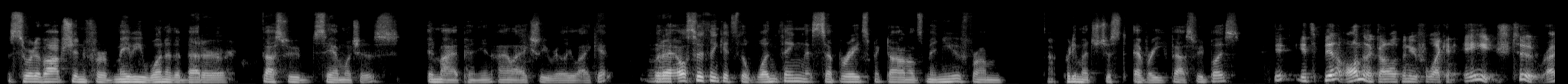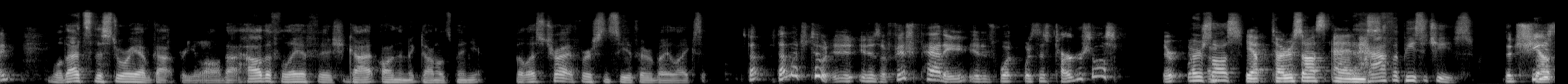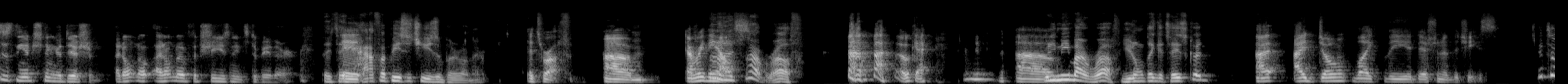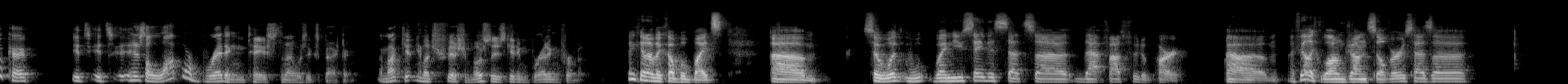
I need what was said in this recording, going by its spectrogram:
sort of option for maybe one of the better fast food sandwiches. In my opinion, I actually really like it. But I also think it's the one thing that separates McDonald's menu from uh, pretty much just every fast food place. It, it's been on the McDonald's menu for like an age too, right? Well, that's the story I've got for you all about how the filet of fish got on the McDonald's menu. But let's try it first and see if everybody likes it. It's not, it's not much to it. it. It is a fish patty. It is what was this tartar sauce? There, Tartar um, sauce, Yep, tartar sauce and half a piece of cheese. The cheese Yep. is the interesting addition. I don't know. I don't know if the cheese needs to be there. They take It- half a piece of cheese and put it on there. It's rough. Um, everything No, else. it's not rough. okay. what do you Um, mean by rough? You don't think it tastes good? I I don't like the addition of the cheese. It's okay. It's it's it has a lot more breading taste than I was expecting. I'm not getting much fish. I'm mostly just getting breading from it. Take another couple bites. Um, so what when you say this sets uh, that fast food apart? Um, I feel like Long John Silver's has a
